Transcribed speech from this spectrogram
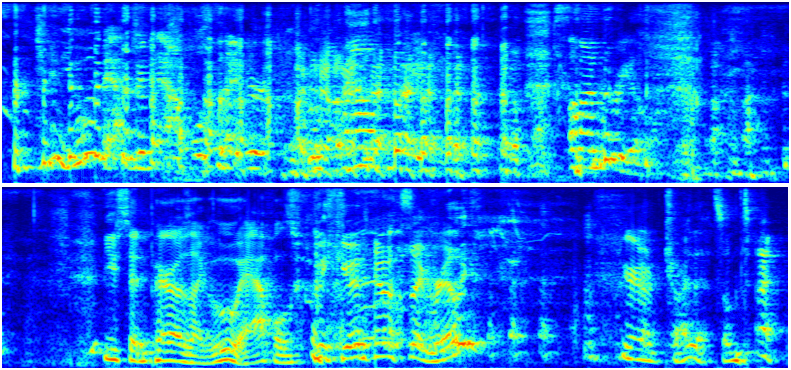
Can you imagine apple cider? Unreal. you said pear. I was like, ooh, apples would be good. And I was like, really? You're going to try that sometime.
